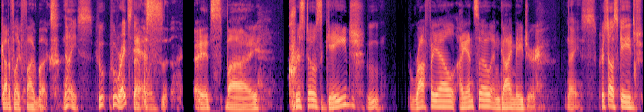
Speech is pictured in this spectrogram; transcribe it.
Got it for like five bucks. Nice. Who who writes that yes. It's by Christos Gage, one? Ooh, Raffaele Ienco, and Guy Major. nice. Christos Gage.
